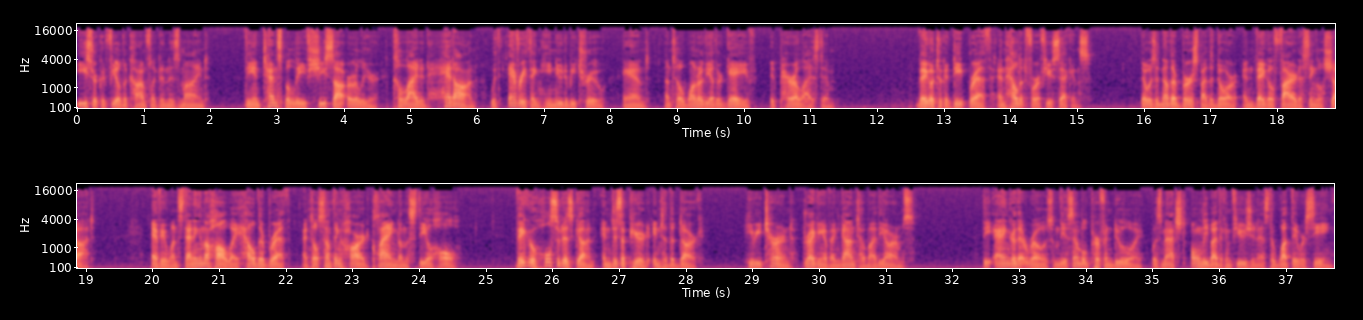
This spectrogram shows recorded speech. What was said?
Isra could feel the conflict in his mind. The intense belief she saw earlier collided head on with everything he knew to be true, and, until one or the other gave, it paralyzed him. Vago took a deep breath and held it for a few seconds. There was another burst by the door, and Vago fired a single shot. Everyone standing in the hallway held their breath until something hard clanged on the steel hull. Vago holstered his gun and disappeared into the dark. He returned, dragging a Venganto by the arms. The anger that rose from the assembled Perfunduloi was matched only by the confusion as to what they were seeing.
